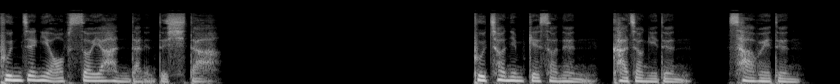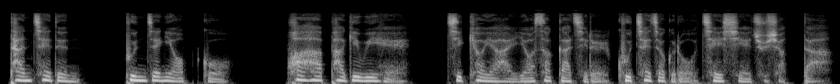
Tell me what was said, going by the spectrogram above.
분쟁이 없어야 한다는 뜻이다. 부처님께서는 가정이든 사회든 단체든 분쟁이 없고 화합하기 위해 지켜야 할 여섯 가지를 구체적으로 제시해 주셨다.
